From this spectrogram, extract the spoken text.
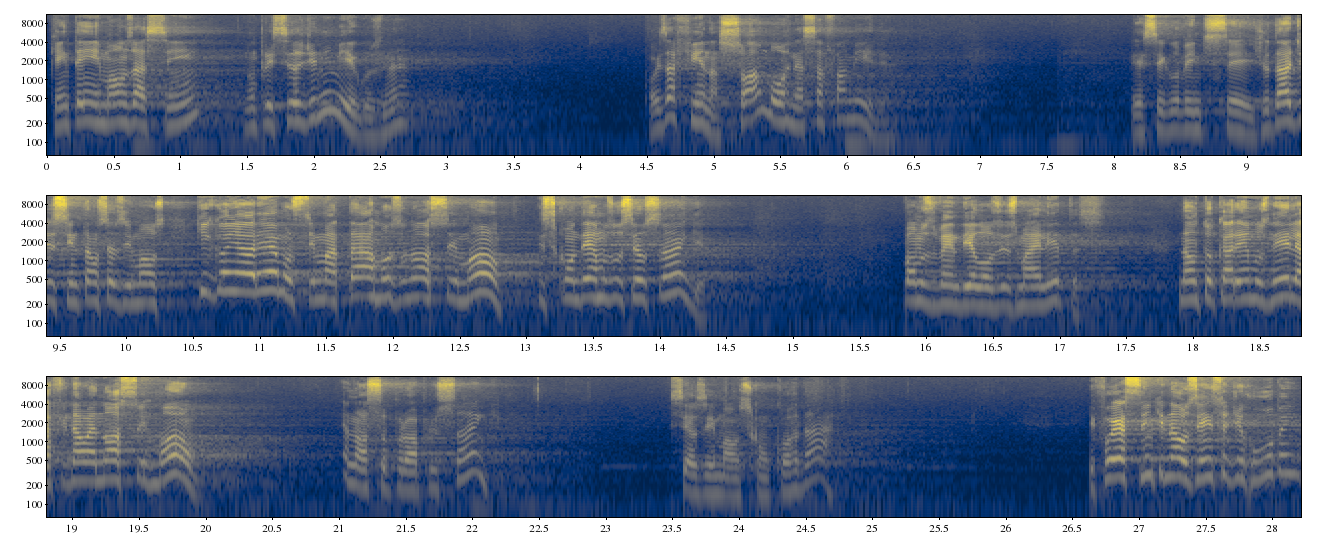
Quem tem irmãos assim não precisa de inimigos, né? Coisa fina, só amor nessa família. Versículo 26. Judá disse então aos seus irmãos: Que ganharemos se matarmos o nosso irmão, escondermos o seu sangue? Vamos vendê-lo aos ismaelitas. Não tocaremos nele, afinal é nosso irmão, é nosso próprio sangue. Seus irmãos concordaram. E foi assim que, na ausência de Rubem,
